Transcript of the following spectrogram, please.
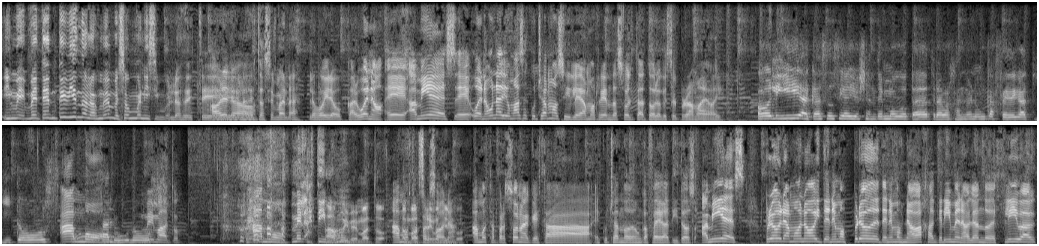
y me, me tenté viendo los memes, son buenísimos los de este Ahora lo- los de esta semana. Los voy a ir a buscar. Bueno, eh, a mí es. eh, bueno, un audio más escuchamos y le damos rienda suelta a todo lo que es el programa de hoy. Oli, acá Socia y oyente en Bogotá trabajando en un café de gatitos. Amo. Saludos. Me mato. Amo. Me lastimo. Amo y me mato. Amo Ambas esta persona. Amo esta persona que está escuchando de un café de gatitos. A mí es programón hoy, tenemos Prode, tenemos Navaja Crimen hablando de Fleabag,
